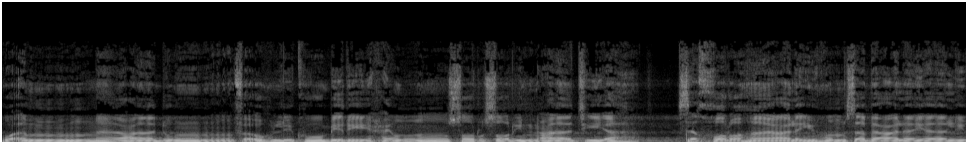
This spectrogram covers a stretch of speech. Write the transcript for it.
وأما عاد فأهلكوا بريح صرصر عاتية سخرها عليهم سبع ليال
